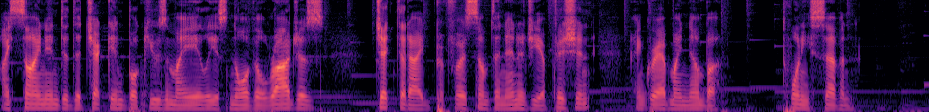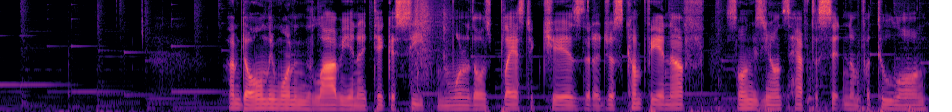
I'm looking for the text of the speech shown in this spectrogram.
I sign into the check in book using my alias Norville Rogers, check that I'd prefer something energy efficient, and grab my number 27. I'm the only one in the lobby, and I take a seat in one of those plastic chairs that are just comfy enough as long as you don't have to sit in them for too long.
